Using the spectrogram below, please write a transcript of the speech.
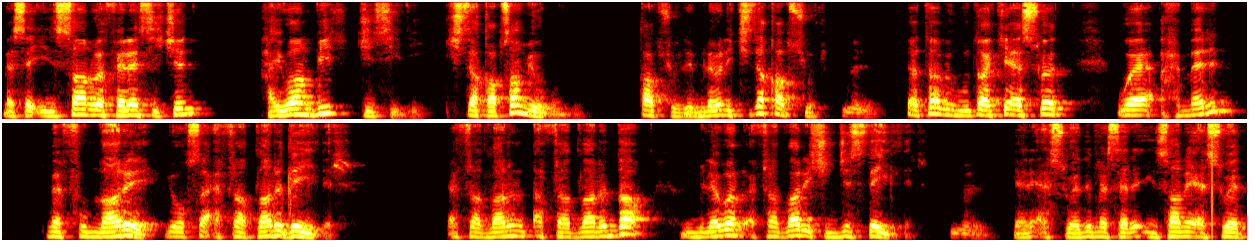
Mesela insan ve feres için hayvan bir cinsiydi. İkisi de kapsamıyor muydu? Kapsıyordu. Mülevven ikisi de kapsıyor. Evet. Ya tabii buradaki esved ve ahmerin mefhumları yoksa efratları değildir. Efratların efratlarında mülevven efratları için cins değildir. Evet. Yani esvedi mesela insanı esved,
